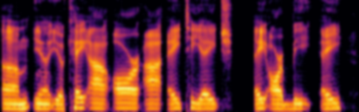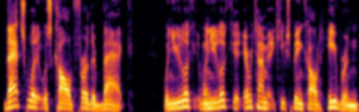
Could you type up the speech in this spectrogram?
um, you know, you know, K I R I A T H A R B A. That's what it was called further back. When you look when you look at every time it keeps being called Hebron,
